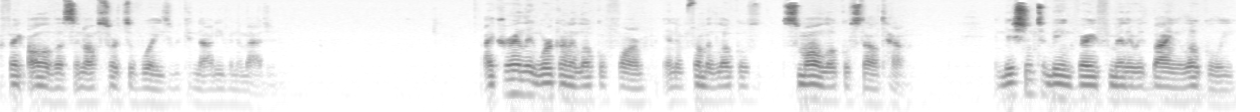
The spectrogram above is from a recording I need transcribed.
affect all of us in all sorts of ways we cannot even imagine. I currently work on a local farm and am from a local small local style town. In addition to being very familiar with buying locally,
